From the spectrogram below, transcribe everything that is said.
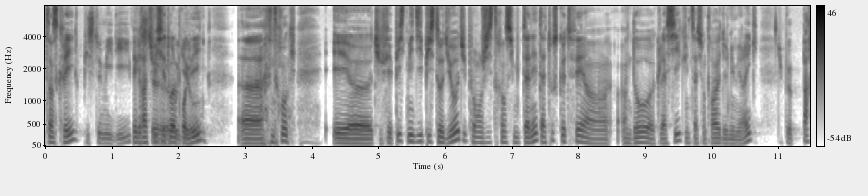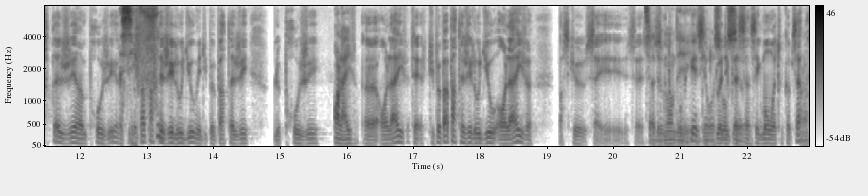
t'inscris, Piste midi. c'est gratuit, c'est toi le produit. Euh, donc, et euh, tu fais piste MIDI, piste audio, tu peux enregistrer en simultané, tu as tout ce que te fait un, un DO classique, une station de travail de numérique. Tu peux partager un projet. Alors, tu C'est peux pas fou. partager l'audio, mais tu peux partager le projet En live. euh, en live. Tu peux pas partager l'audio en live parce que ça, ça, Ça serait demande des- si des tu dois ressources, déplacer euh, un segment ou un truc comme ça. voilà.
